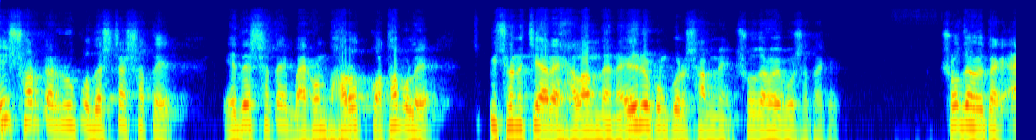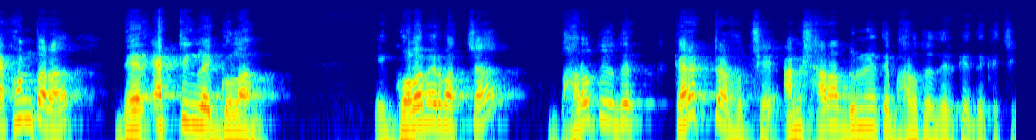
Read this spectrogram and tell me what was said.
এই সরকারের উপদেষ্টার সাথে এদের সাথে এখন ভারত কথা বলে পিছনে চেয়ারে হেলান দেয় না এইরকম করে সামনে সোজা হয়ে বসে থাকে। সোজা হয়ে থাকে। এখন তারা দেয়ার অ্যাক্টিং লাইক গোলাম। এই গোলামের বাচ্চা ভারতীয়দের ক্যারেক্টার হচ্ছে আমি সারা দুনিয়াতে ভারতীয়দেরকে দেখেছি।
